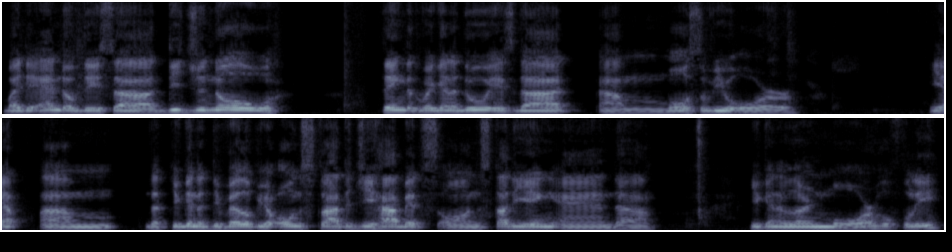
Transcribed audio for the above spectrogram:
by the end of this uh, did you know thing that we're gonna do is that um, most of you or yep um, that you're gonna develop your own strategy habits on studying and uh, you're gonna learn more hopefully.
